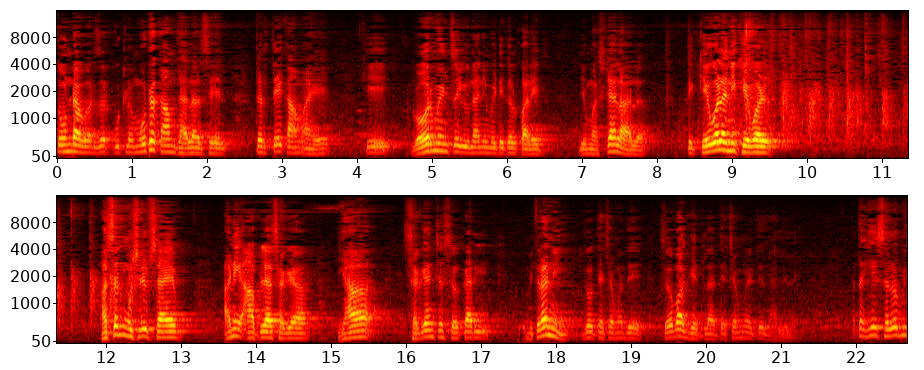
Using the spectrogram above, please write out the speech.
तोंडावर जर कुठलं मोठं काम झालं असेल तर ते काम आहे की गव्हर्नमेंटचं युनानी मेडिकल कॉलेज जे मसल्याला आलं ते केवळ आणि केवळ हसन मुश्रीफ साहेब आणि आपल्या सगळ्या ह्या सगळ्यांच्या सहकारी मित्रांनी जो त्याच्यामध्ये सहभाग घेतला त्याच्यामुळे ते झालेलं आहे. आता हे सगळं मी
